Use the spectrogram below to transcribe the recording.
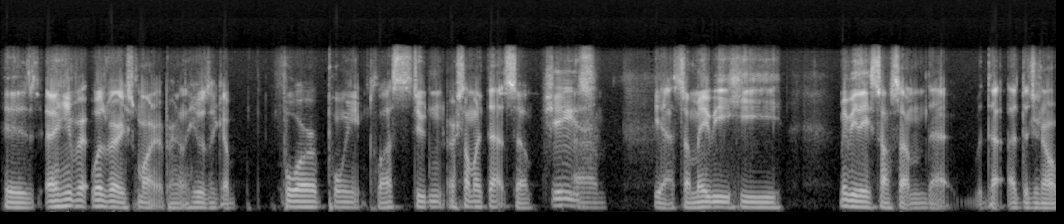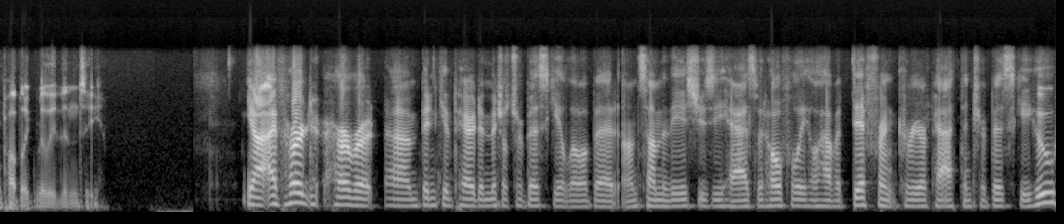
his, and he was very smart. Apparently, he was like a four point plus student or something like that. So, jeez, um, yeah. So maybe he, maybe they saw something that the, uh, the general public really didn't see. Yeah, I've heard Herbert um, been compared to Mitchell Trubisky a little bit on some of the issues he has, but hopefully he'll have a different career path than Trubisky, who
